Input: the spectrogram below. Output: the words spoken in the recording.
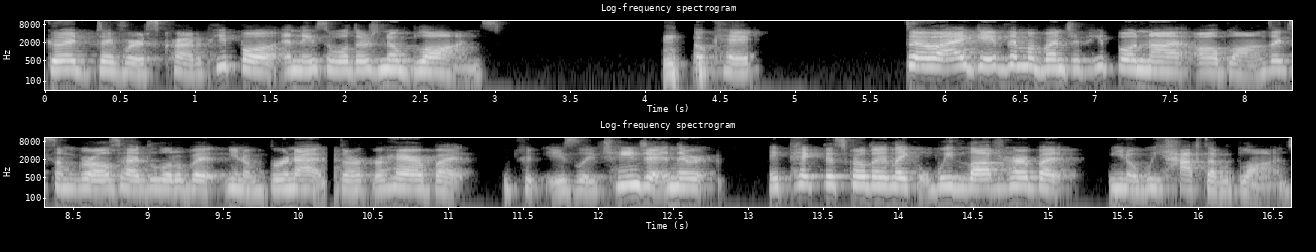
good diverse crowd of people. And they said, Well, there's no blondes. okay. So I gave them a bunch of people, not all blondes. Like some girls had a little bit, you know, brunette, darker hair, but could easily change it. And they were they picked this girl, they're like, we love her, but you know, we have to have a blonde.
